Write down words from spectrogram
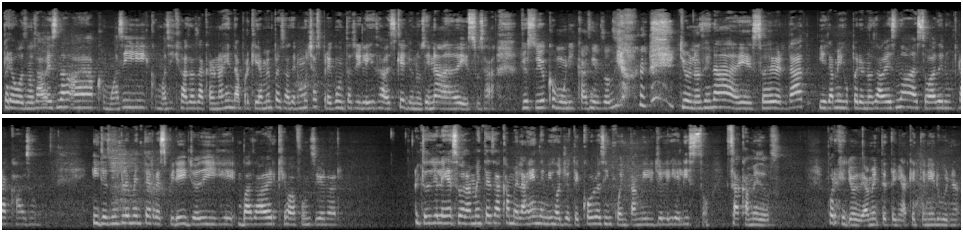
pero vos no sabes nada, ¿cómo así? ¿Cómo así que vas a sacar una agenda? Porque ella me empezó a hacer muchas preguntas y le dije, ¿sabes qué? Yo no sé nada de eso, o sea, yo estudio comunicación social, yo no sé nada de eso, de verdad. Y ella me dijo, pero no sabes nada, esto va a ser un fracaso. Y yo simplemente respiré y yo dije, vas a ver que va a funcionar. Entonces yo le dije, solamente sácame la agenda. Y me dijo, yo te cobro 50 mil. Y yo le dije, listo, sácame dos porque yo obviamente tenía que tener una.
